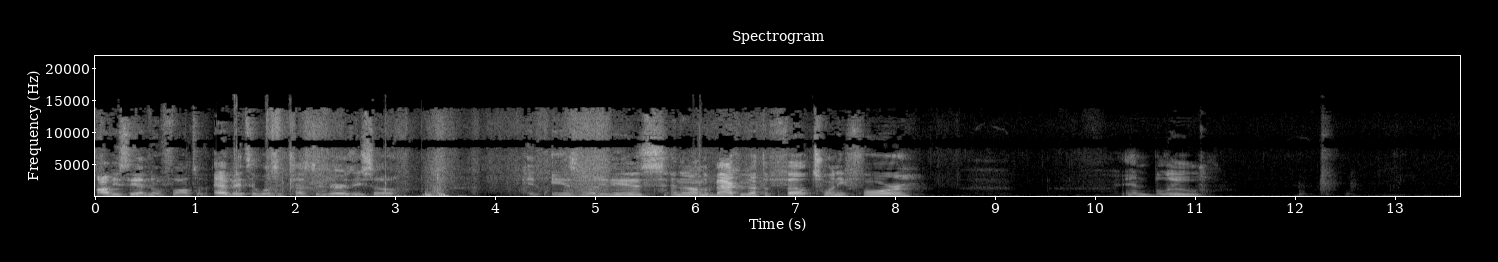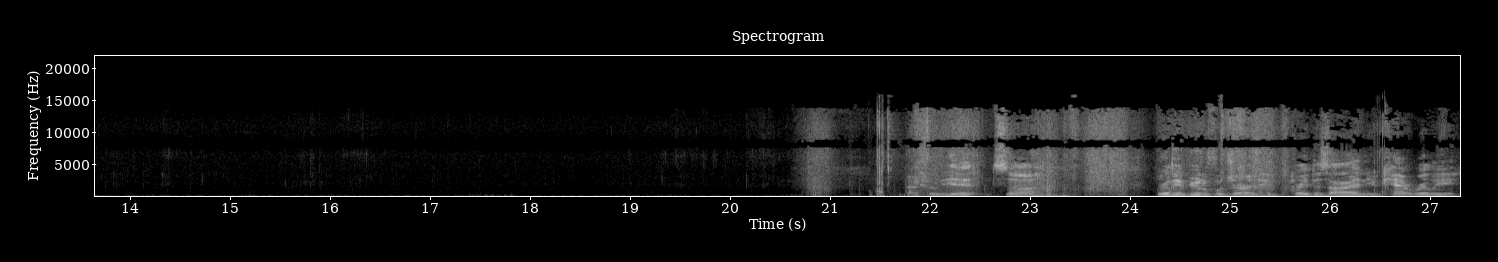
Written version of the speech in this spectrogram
obviously, at no fault of Ebbets. It was a custom jersey, so it is what it is. And then on the back, we got the Felt 24 in blue. That's really it. It's uh, really a beautiful jersey. Great design. You can't really...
